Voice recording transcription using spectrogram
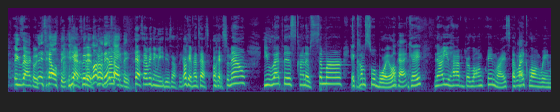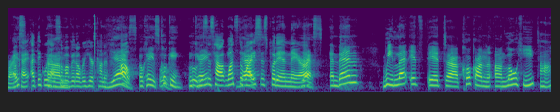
exactly. It's healthy. Yes, it I is. love No, it. It is I mean, healthy. Yes, everything we eat is healthy. Okay, fantastic. Okay, so now you let this kind of simmer. It comes to a boil. Okay. Okay. Now you have your long grain rice. I like long grain rice. Okay, I think we have some Um, of it over here, kind of. Yes. Oh, Okay, it's cooking. Ooh, okay. this is how once the Yes. rice is put in there. Yes, and then we let it it uh, cook on on low heat Uh-huh.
